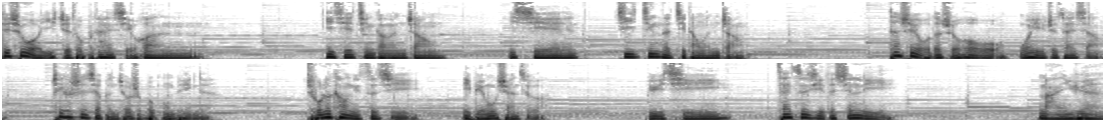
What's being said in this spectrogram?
其实我一直都不太喜欢一些情感文章，一些激进的鸡汤文章。但是有的时候，我一直在想，这个世界本就是不公平的，除了靠你自己，你别无选择。与其在自己的心里埋怨、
